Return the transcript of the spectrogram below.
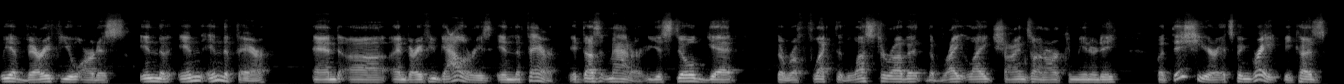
we have very few artists in the in in the fair and uh, and very few galleries in the fair. It doesn't matter. You still get the reflected luster of it. The bright light shines on our community. But this year, it's been great because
